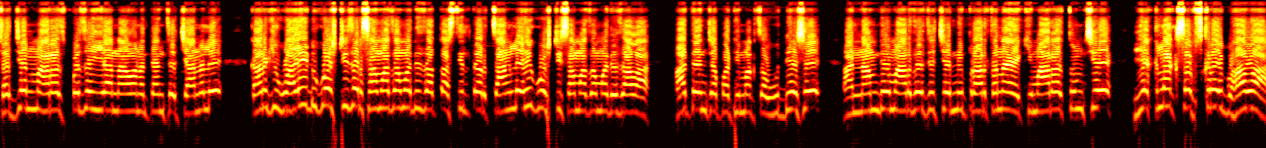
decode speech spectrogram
सज्जन महाराज पजई या नावानं त्यांचं चॅनल आहे. कारण की वाईट गोष्टी जर समाजामध्ये जात असतील तर चांगल्याही गोष्टी समाजामध्ये जावा. हा त्यांच्या पाठीमागचा उद्देश आहे. आणि नामदेव महाराजाच्या चरणी प्रार्थना आहे की महाराज तुमचे एक लाख सबस्क्राईब व्हावा.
